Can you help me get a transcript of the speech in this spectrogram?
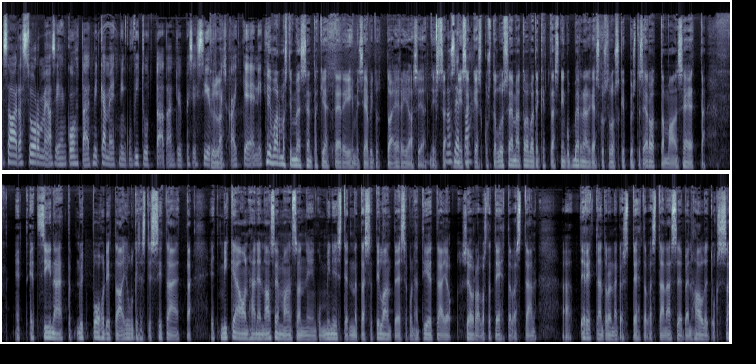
saada sormea siihen kohtaan, että mikä meitä niin kuin vituttaa tämän tyyppisissä siirtymissä kaikkein eniten. Ja varmasti myös sen takia, että eri ihmisiä vituttaa eri asiat niissä, No sepä. niissä keskusteluissa. Ja mä toivon jotenkin, että tässä niin Bernard-keskustelussakin pystyisi erottamaan se, että et, et siinä, että nyt pohditaan julkisesti sitä, että et mikä on hänen asemansa niin kuin ministerinä tässä tilanteessa, kun hän tietää jo seuraavasta tehtävästään, ää, erittäin todennäköisestä tehtävästään SCPn hallituksessa,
